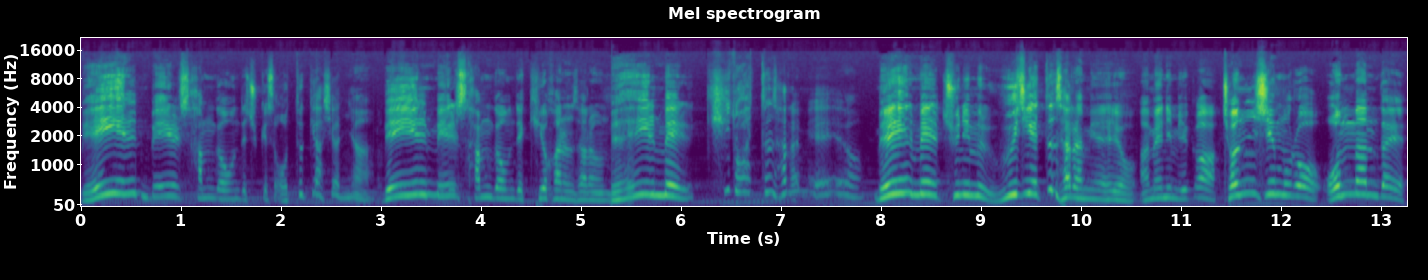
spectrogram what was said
매일매일 삶 가운데 주께서 어떻게 하셨냐? 매일매일 삶 가운데 기억하는 사람은 매일매일 기도했던 사람이에요. 매일매일 주님을 의지했던 사람이에요. 아멘입니까? 전심으로 온 마음 다해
